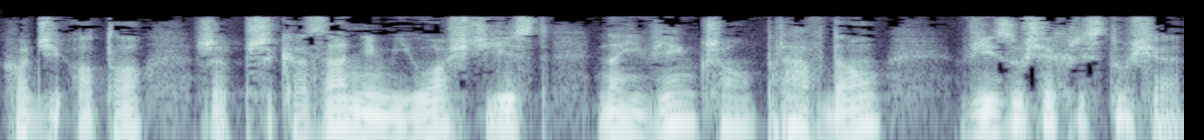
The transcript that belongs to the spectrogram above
Chodzi o to, że przykazanie miłości jest największą prawdą w Jezusie Chrystusie.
